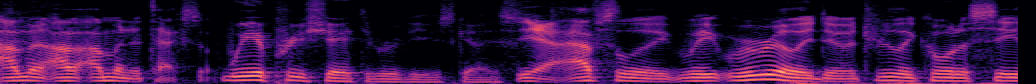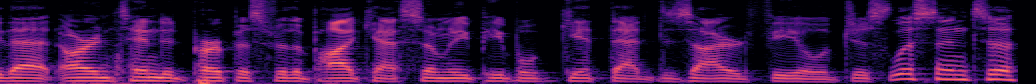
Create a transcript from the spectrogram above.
I'm gonna I'm gonna text them. we appreciate the reviews, guys. Yeah, absolutely. We, we really do. It's really cool to see that our intended purpose for the podcast, so many people get that desired feel of just listening to.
